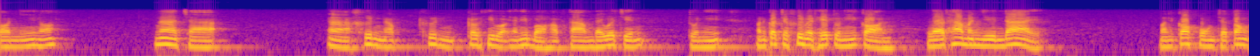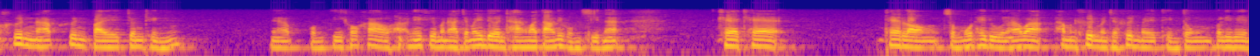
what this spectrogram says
ตอนนี้เนาะน่าจะอ่าขึ้นครับขึ้นก็ที่บอกอย่างที่บอกครับตาม divergent ตัวนี้ มันก็จะขึ้นไปเทสตัวนี้ก่อน แล้วถ้ามันยืนได้ มันก็คงจะต้องขึ้นนะครับ ขึ้นไปจนถึงนะครับผมตีคร่าวๆอันนี้คือมันอาจจะไม่เดินทางมาตามที่ผมขีดนะ แค่แค่แค่ลองสมมุติให้ดูนะฮะว่าถ้ามันขึ้นมันจะขึ้นไปถึงตรงบริเวณ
